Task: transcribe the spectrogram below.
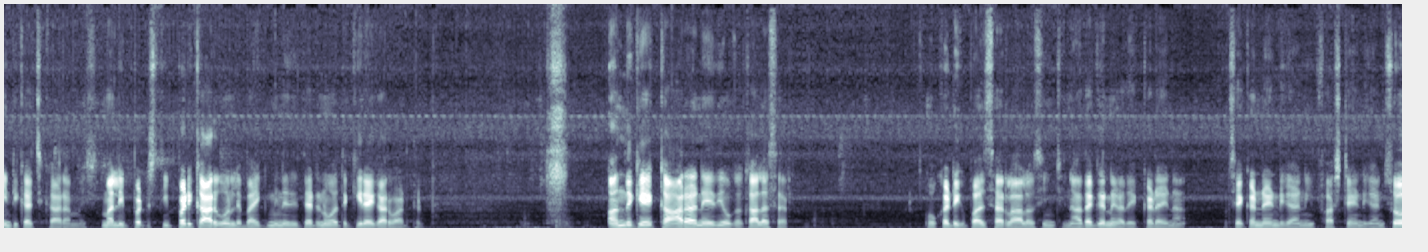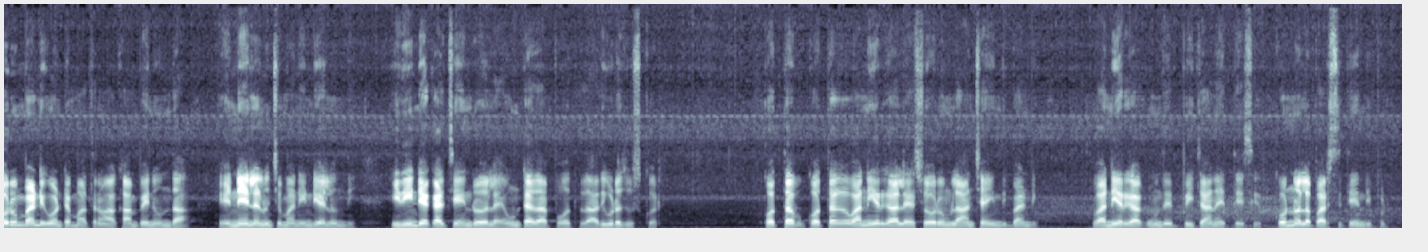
ఇంటికి వచ్చి కారు అమ్మేసి మళ్ళీ ఇప్పటి ఇప్పటి కారు కొనలే బైక్ మీద అయితే అటు పోతే కిరాయి కారు వాడతాడు. అందుకే కారు అనేది ఒక కళ సార్. ఒకటికి పదిసార్లు ఆలోచించి నా దగ్గరనే కదా ఎక్కడైనా సెకండ్ హ్యాండ్ కానీ ఫస్ట్ హ్యాండ్ కానీ. షోరూమ్ బండి కొంటే మాత్రం ఆ కంపెనీ ఉందా? ఎన్నేళ్ళ నుంచి మన ఇండియాలో ఉంది. ఇది ఇండియాకి వచ్చి ఎన్ని రోజులే ఉంటుందా? పోతుందా? అది కూడా చూసుకోరు. కొత్త కొత్తగా వన్ ఇయర్ కాలే షోరూమ్ లాంచ్ అయింది బండి. వన్ ఇయర్ కాకముందే పిచానే ఎత్తేసారు కొన్నోళ్ళ పరిస్థితి ఏంది ఇప్పుడు?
